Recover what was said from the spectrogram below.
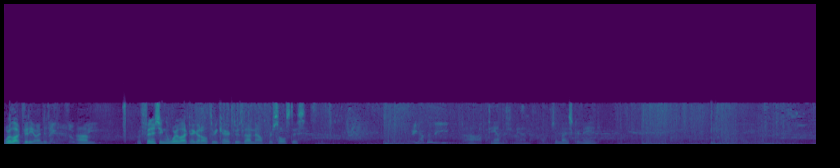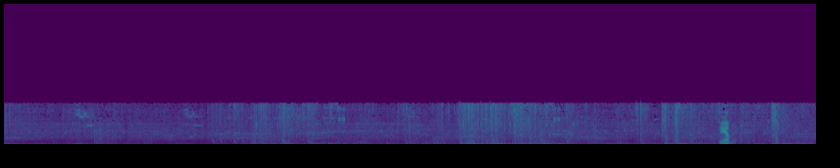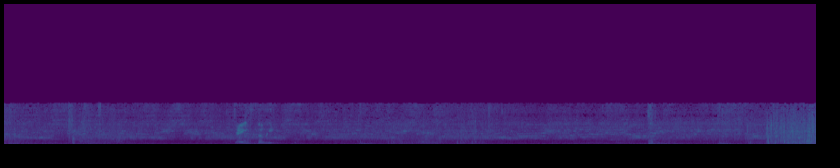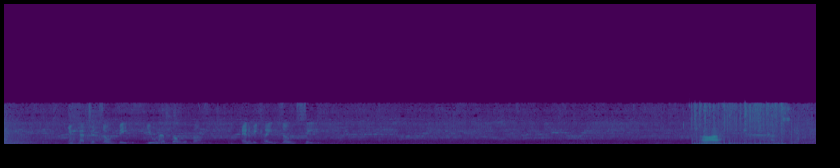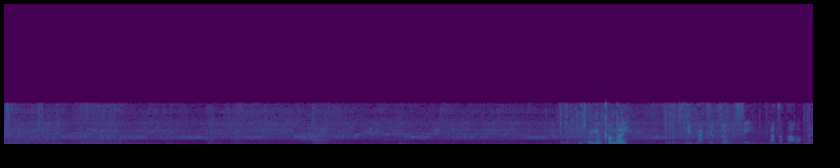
Warlock video ended. Um, with finishing the Warlock, I got all three characters done now for Solstice. Ah, oh, damn it, man. It's a nice grenade. Which way you gonna come, buddy? You captured Zone C. That's a power play.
